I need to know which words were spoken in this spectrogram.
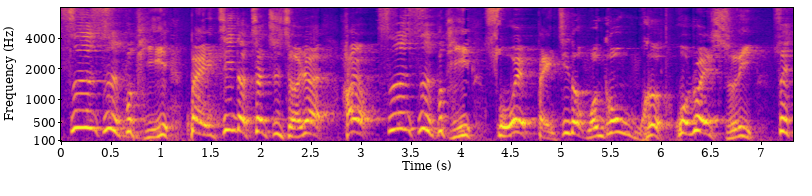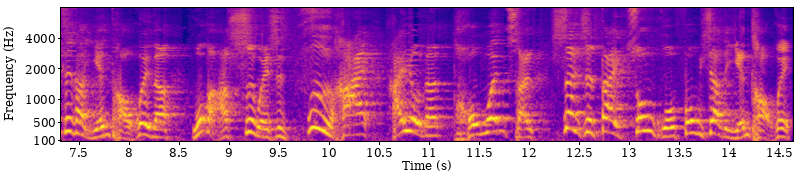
只字不提北京的政治责任，还有只字不提所谓北京的文攻武赫或瑞实力。所以这场研讨会呢，我把它视为是自嗨，还有呢同温层，甚至带中国风向的研讨会。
